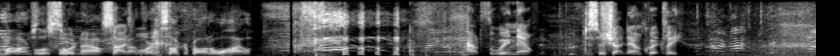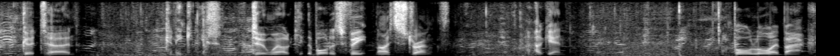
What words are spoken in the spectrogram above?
My arm's a little sore now. Size I've not more. thrown a soccer ball in a while. Out to the wing now. Just so Shut down quickly. Good turn. Can he he's doing well? Keep the ball at his feet. Nice strength. Again. Ball all the way back.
